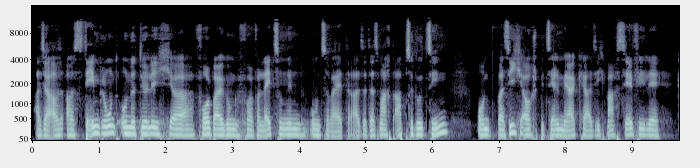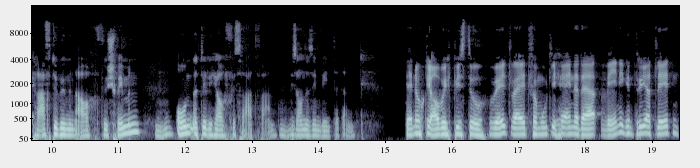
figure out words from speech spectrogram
Also aus, aus dem Grund und natürlich äh, Vorbeugung vor Verletzungen und so weiter. Also das macht absolut Sinn. Und was ich auch speziell merke, also ich mache sehr viele Kraftübungen auch für Schwimmen mhm. und natürlich auch fürs Radfahren, mhm. besonders im Winter dann. Dennoch glaube ich, bist du weltweit vermutlich einer der wenigen Triathleten,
